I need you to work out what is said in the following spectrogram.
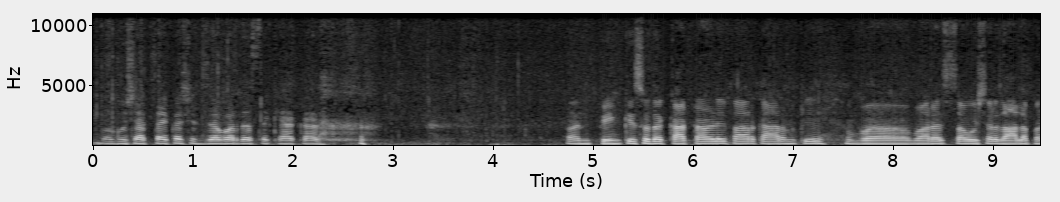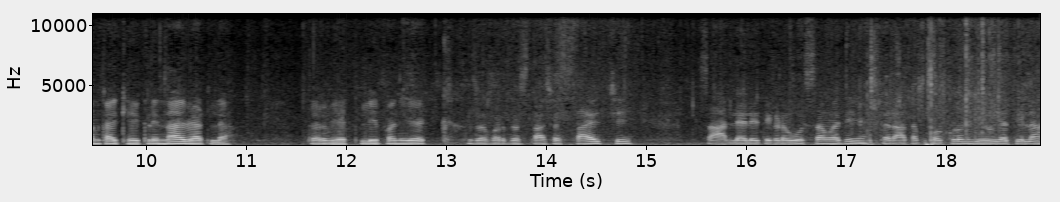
बघू शकताय कशी जबरदस्त खेकड आणि पिंकी सुद्धा काटाळली फार कारण की ब बराचसा उशीर झाला पण काही खेकडी नाही भेटल्या. तर भेटली पण एक जबरदस्त अशा साईजची. चाललेली तिकडं उसामध्ये तर आता पकडून घेऊया तिला.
